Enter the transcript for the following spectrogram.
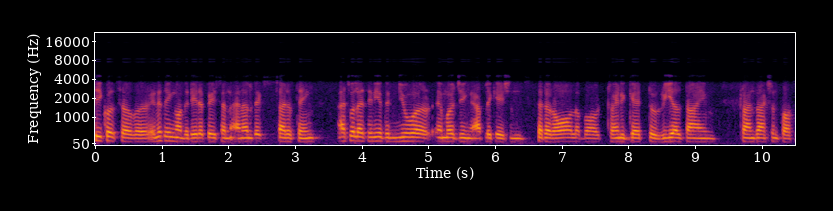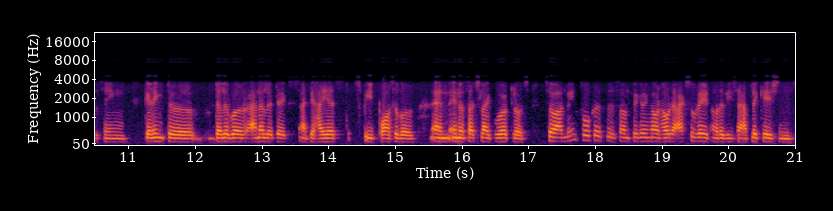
SQL Server, anything on the database and analytics side of things, as well as any of the newer emerging applications that are all about trying to get to real-time transaction processing, getting to deliver analytics at the highest speed possible, and you know such like workloads. So our main focus is on figuring out how to accelerate all of these applications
